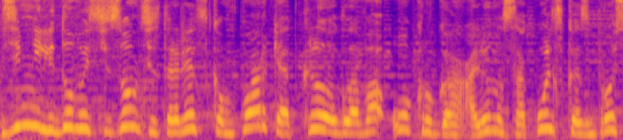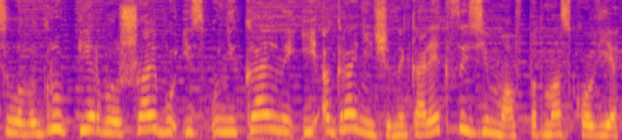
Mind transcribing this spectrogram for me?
Зимний ледовый сезон в Сестрорецком парке открыла глава округа. Алена Сокольская сбросила в игру первую шайбу из уникальной и ограниченной коллекции «Зима» в Подмосковье.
